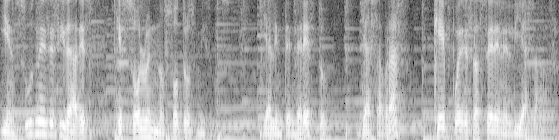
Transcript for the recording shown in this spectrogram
y en sus necesidades que solo en nosotros mismos. Y al entender esto, ya sabrás qué puedes hacer en el día sábado.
